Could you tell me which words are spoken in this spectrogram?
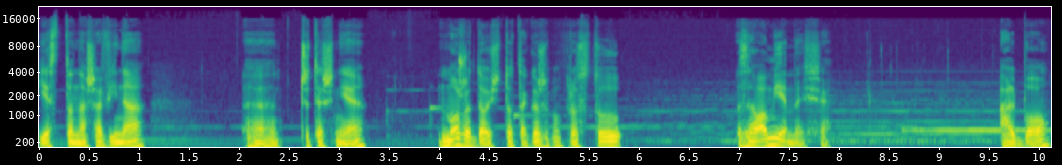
jest to nasza wina, e, czy też nie. Może dojść do tego, że po prostu załamiemy się. Albo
